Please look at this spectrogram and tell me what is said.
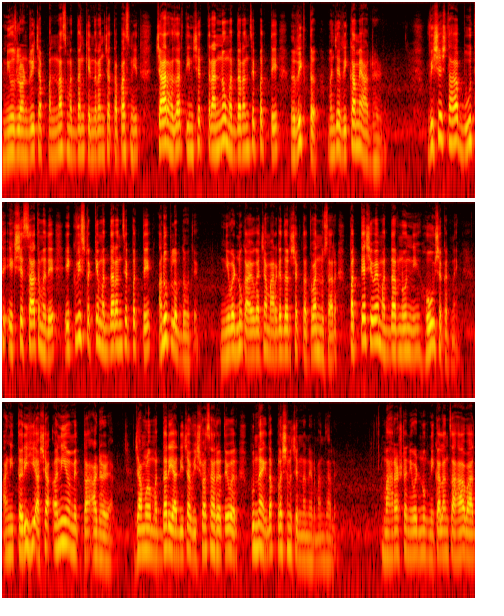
न्यूज लॉन्ड्रीच्या पन्नास मतदान केंद्रांच्या तपासणीत चार हजार तीनशे त्र्याण्णव मतदारांचे पत्ते रिक्त म्हणजे रिकामे आढळले. विशेषतः बूथ एकशे सातमध्ये एकवीस टक्के मतदारांचे पत्ते अनुपलब्ध होते. निवडणूक आयोगाच्या मार्गदर्शक तत्वांनुसार पत्त्याशिवाय मतदार नोंदणी होऊ शकत नाही आणि तरीही अशा अनियमितता आढळल्या ज्यामुळं मतदार यादीच्या विश्वासार्हतेवर पुन्हा एकदा प्रश्नचिन्ह निर्माण झालं. महाराष्ट्र निवडणूक निकालांचा हा वाद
